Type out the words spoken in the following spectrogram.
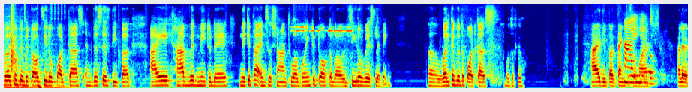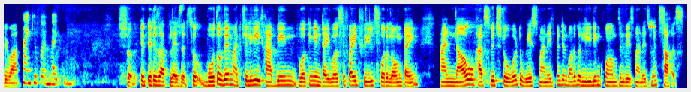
Hi, and welcome to the Talk Zero podcast. And this is Deepak. I have with me today Nikita and Sushant, who are going to talk about zero waste living. Uh, welcome to the podcast, both of you. Hi, Deepak. Thank you Hi, so much. hello. Hello, everyone. Thank you for inviting me. Sure, it, it is our pleasure. So, both of them actually have been working in diversified fields for a long time and now have switched over to waste management in one of the leading firms in waste management, Sahas.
